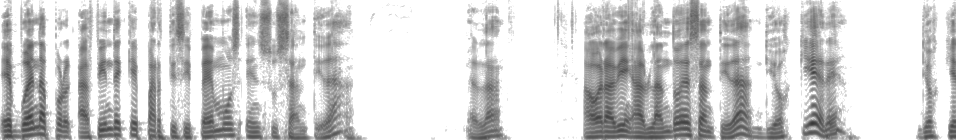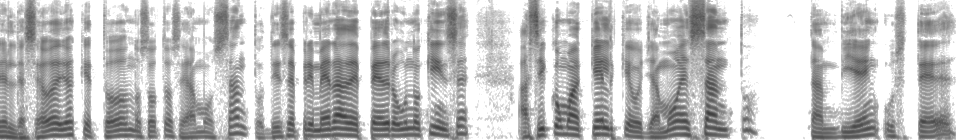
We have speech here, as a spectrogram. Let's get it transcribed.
es buena por, a fin de que participemos en su santidad, ¿verdad? Ahora bien, hablando de santidad, Dios quiere Dios quiere, el deseo de Dios que todos nosotros seamos santos. Dice primera de Pedro 1.15, así como aquel que os llamó es santo, también ustedes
